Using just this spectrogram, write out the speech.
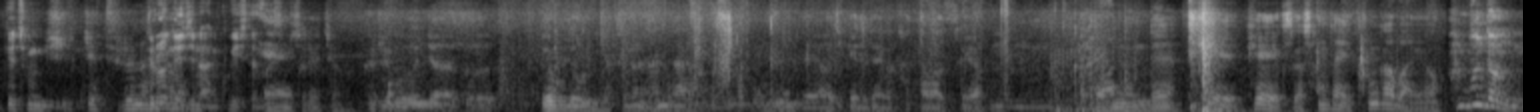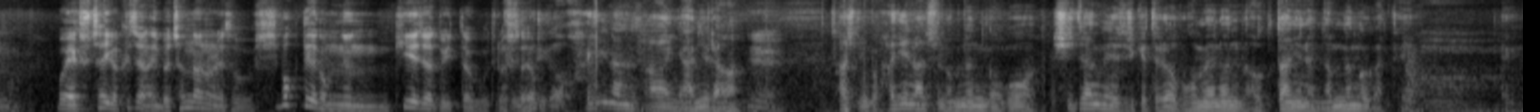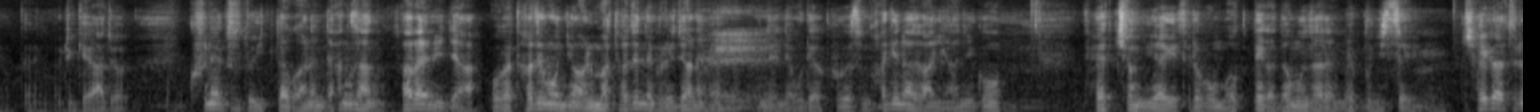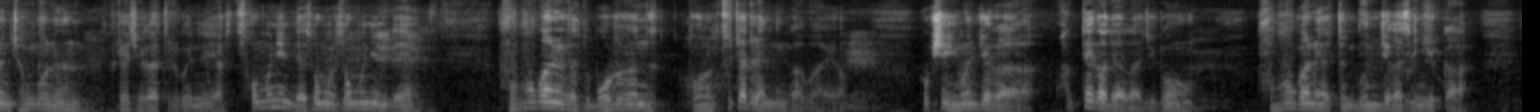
이게 지금 실제 드러난 드러내지는 않고 계시다는 사람. 예, 말씀이시죠? 그렇죠. 그리고 이제 그 외부적으로 이제 드러난 사람이 있는데 어저께도 내가 갔다 왔어요. 음. 갔다 왔는데 피해 피해 액수가 상당히 큰가 봐요. 한 분당 뭐 액수 차이가 크잖아요. 몇 천만 원에서 10억대 넘는 피해자도 있다고 들었어요. 우리가 확인한 사항이 아니라 예. 사실 이거 확인할 수는 없는 거고 시장 내에서 이렇게 들어보면은 억 단위는 넘는 것 같아요. 예, 이렇게 아주 큰 액수도 있다고 하는데 항상 사람이 이제 뭐가 터지면 이제 얼마 터졌네 그러잖아요. 네. 근데 이제 우리가 그것은 확인할 사항이 아니고 대충 이야기 들어보면 억대가 넘은 사람이 몇 분 있어요. 제가 들은 정보는 그래 제가 들고 있는 야 소문인데 소문 소문인데 부부간이라도 모르는 돈을 투자를 했는가 봐요. 혹시 이 문제가 확대가 돼가지고 부부간에 어떤 문제가 생길까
